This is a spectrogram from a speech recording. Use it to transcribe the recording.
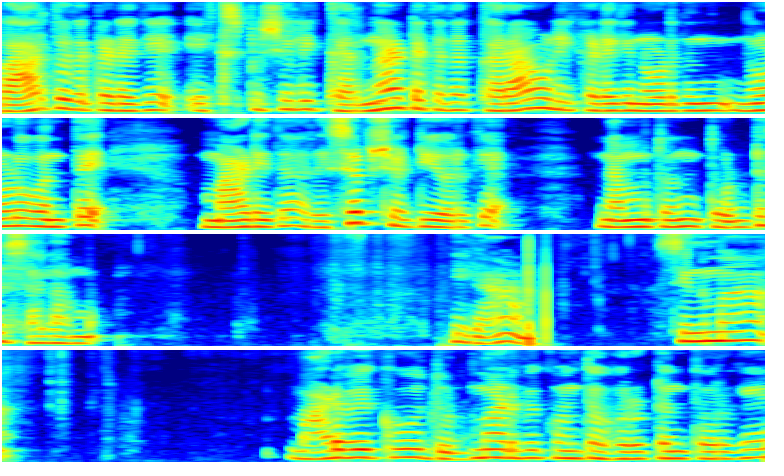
ಭಾರತದ ಕಡೆಗೆ ಎಕ್ಸ್ಪೆಷಲಿ ಕರ್ನಾಟಕದ ಕರಾವಳಿ ಕಡೆಗೆ ನೋಡಿದ, ನೋಡುವಂತೆ ಮಾಡಿದ ರಿಷಬ್ ಶೆಟ್ಟಿಯವ್ರಿಗೆ ನಮ್ಮದೊಂದು ದೊಡ್ಡ ಸಲಾಮು. ಈಗ ಸಿನಿಮಾ ಮಾಡಬೇಕು, ದುಡ್ಡು ಮಾಡಬೇಕು ಅಂತ ಹೊರಟಂಥವ್ರಿಗೆ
